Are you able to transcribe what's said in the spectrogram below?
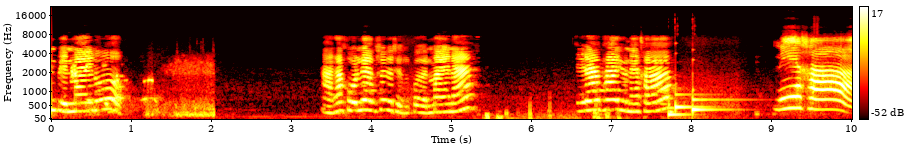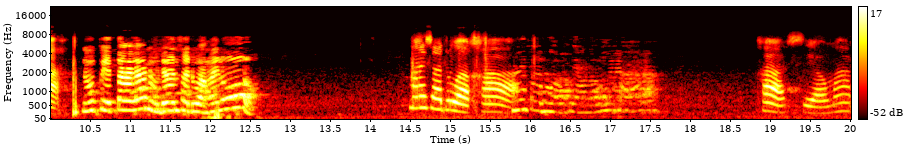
นักเรียนเปลี่ยนไมค์ลูก อ่าถ้าครูเรียกชื่อถึงเปิดไมค์นะจิดาภาอยู่ไหนคะนี่ค่ะ หนูปิดตาแล้วหนูเดินสะดวกไหมลูก ไม่สะดวกค่ะ ไม่สะดวกเสียงร้องไหมคะ ค่ะ เสียวมาก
